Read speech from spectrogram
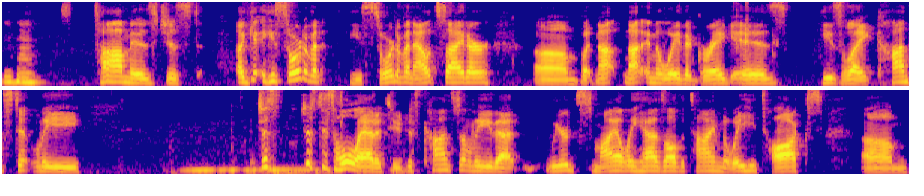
Mm-hmm. Tom is just again, he's sort of an he's sort of an outsider, um, but not not in the way that Greg is. He's like constantly just just his whole attitude, just constantly that weird smile he has all the time, the way he talks. Um,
